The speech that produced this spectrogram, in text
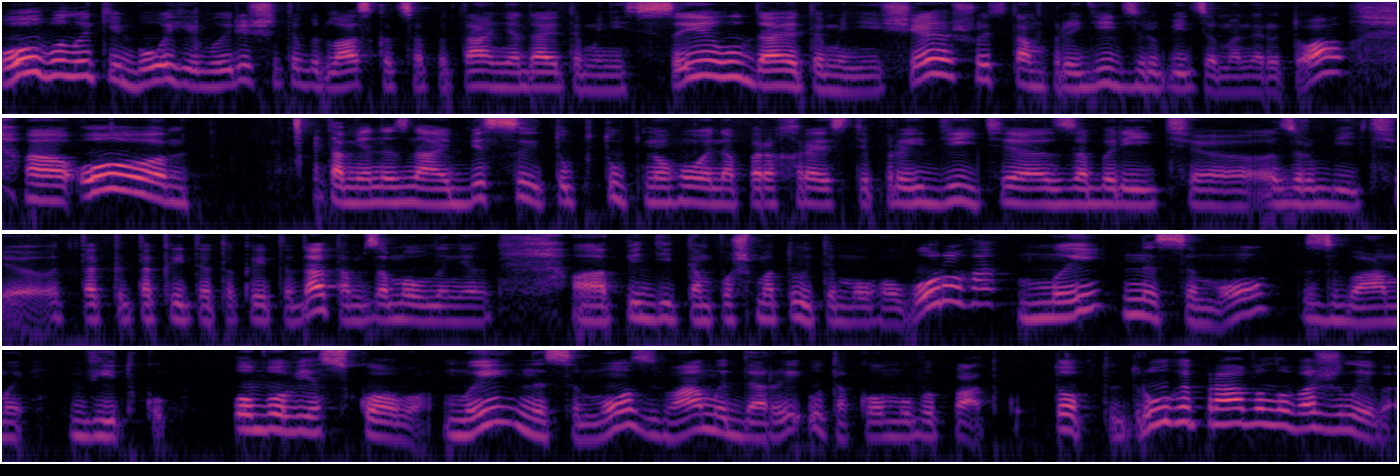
О, великі боги, вирішите, будь ласка, це питання. Дайте мені сил, дайте мені ще щось там, прийдіть, зробіть за мене ритуал. Е, О, там, я не знаю, біси, туп-туп ногою на перехресті, прийдіть, е, заберіть, е, зробіть е, так, такий-то, такий-то, да, там замовлення, підіть там, пошматуйте мого ворога. Ми несемо з вами відкуп. Обов'язково ми несемо з вами дари у такому випадку. Тобто, друге правило важливе:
